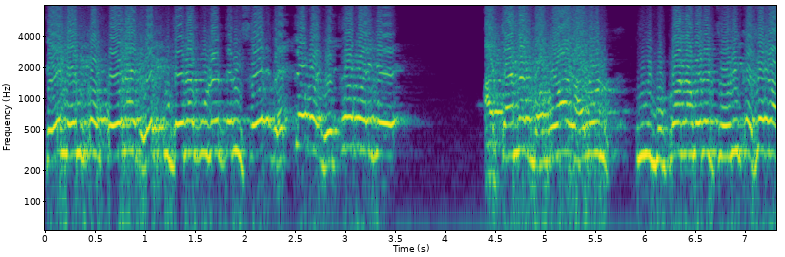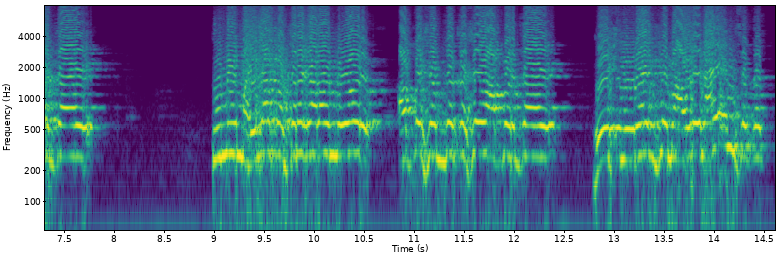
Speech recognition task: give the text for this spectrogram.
ते नेमकं कोण आहेत हे कुठे ना कुठे तरी शोध घेतलं घेतला पाहिजे. अचानक भगवा घालून तुम्ही दुकानामध्ये चोरी कसं करताय? तुम्ही महिला पत्रकारांवर अपशब्द कसे वापरताय? हे शिवरायांचे मावळे नाही होऊ शकत.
